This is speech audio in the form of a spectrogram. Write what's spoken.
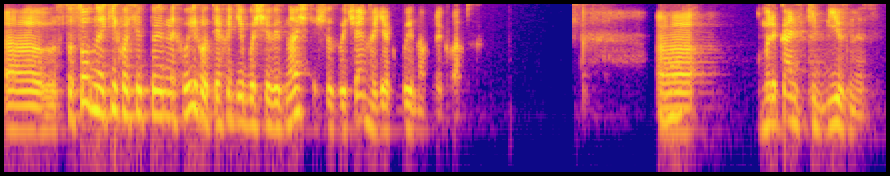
Е, Стосовно якихось відповідних вигод, я хотів би ще відзначити, що, звичайно, якби, наприклад, е, американський бізнес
